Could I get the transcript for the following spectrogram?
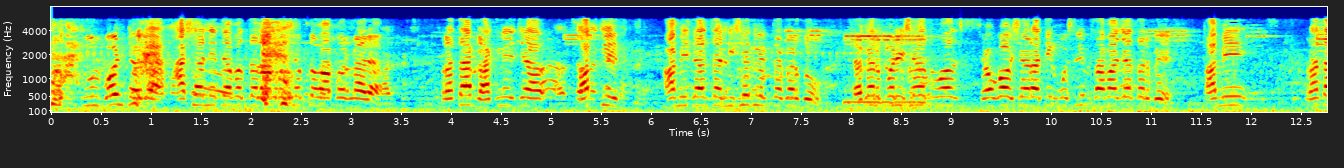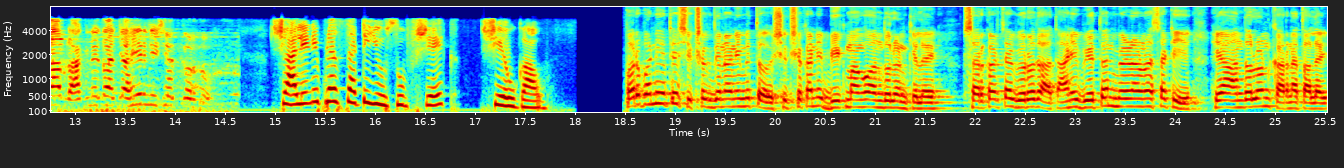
चुलबंद ठेवल्या अशा नेत्याबद्दल शब्द वापरणाऱ्या प्रताप ढाकणेच्या बाबतीत आम्ही त्यांचा निषेध व्यक्त करतो. नगर परिषद व शेवगाव शहरातील मुस्लिम समाजातर्फे आम्ही प्रताप ढाकणेचा जाहीर निषेध करतो. शालिनी प्लससाठी युसुफ शेख शेवगाव. परभणी येथे शिक्षक दिनानिमित्त शिक्षकांनी भीक मागो आंदोलन केलंय. सरकारच्या विरोधात आणि वेतन मिळवण्यासाठी हे आंदोलन करण्यात आलंय.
